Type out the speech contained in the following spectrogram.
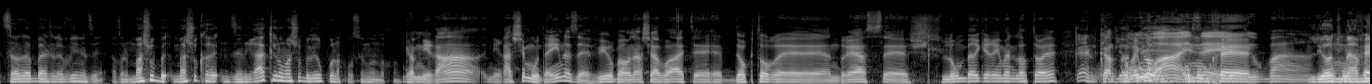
צריך לדעת להבין את זה. אבל משהו, משהו, כרגע- זה נראה כאילו משהו בליברפול אנחנו עושים לא נכון. גם נראה, נראה שמודעים לזה, הביאו בעונה שעברה את אה, דוקטור אה, אנדריאס אה, שלומברגר, אם אני לא טועה. כן, כך כאילו, קוראים לו, וואי, הוא איזה מומחה. להיות מאמן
